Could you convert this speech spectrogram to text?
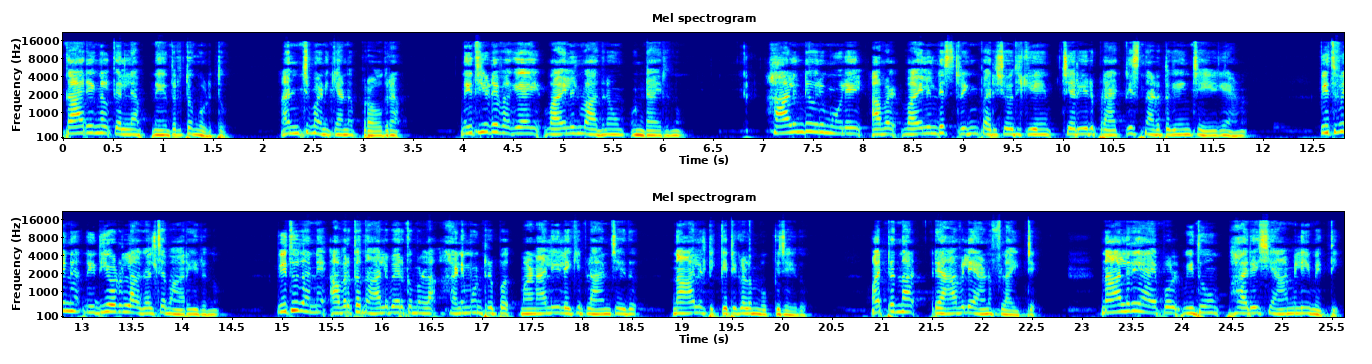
കാര്യങ്ങൾക്കെല്ലാം നേതൃത്വം കൊടുത്തു. അഞ്ചു മണിക്കാണ് പ്രോഗ്രാം. നിധിയുടെ വകയായി വയലിൻ വാദനവും ഉണ്ടായിരുന്നു. ഹാളിന്റെ ഒരു മൂലയിൽ അവൾ വയലിന്റെ സ്ട്രിംഗ് പരിശോധിക്കുകയും ചെറിയൊരു പ്രാക്ടീസ് നടത്തുകയും ചെയ്യുകയാണ്. വിധുവിന് നിധിയോടുള്ള അകൽച്ച മാറിയിരുന്നു. വിധു തന്നെ അവർക്ക് നാലുപേർക്കുമുള്ള ഹണിമൂൺ ട്രിപ്പ് മണാലിയിലേക്ക് പ്ലാൻ ചെയ്ത് നാല് ടിക്കറ്റുകളും ബുക്ക് ചെയ്തു. മറ്റന്നാൾ രാവിലെയാണ് ഫ്ലൈറ്റ്. നാലരയായപ്പോൾ വിധുവും ഭാര്യ ശ്യാമിലിയും എത്തി.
